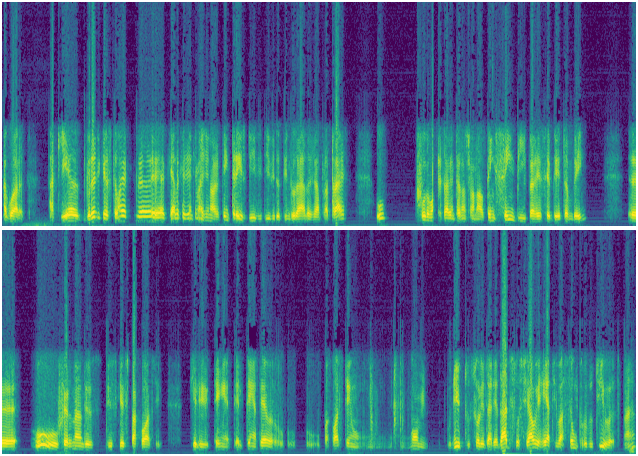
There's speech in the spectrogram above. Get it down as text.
Agora, aqui a grande questão é, é, aquela que a gente imagina, olha, tem 3 bi de dívida pendurada já para trás, o Fundo Monetário Internacional tem 100 bi para receber também, uh, o Fernandes disse que esse pacote, que ele tem, ele tem até, o, o pacote tem um, um, nome bonito, solidariedade social e reativação produtiva, né?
